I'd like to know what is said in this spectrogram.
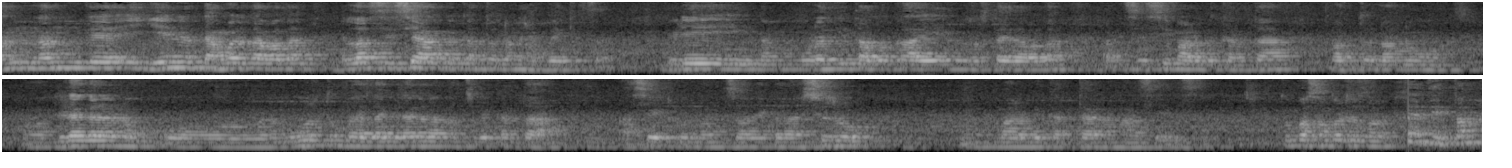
ನನ್ನ ನನಗೆ ಈಗ ಏನು ಡಾಂಬರ್ ಇದಾವಲ್ಲ ಎಲ್ಲ ಸಿಸಿ ಆಗಬೇಕಂತ ನನ್ನ ಹೆಬ್ಬೈತಿ ಸರ್. ಇಡೀ ನಮ್ಮ ಮೂಡಂಗಿ ತಾಲೂಕು ಏನು ರಸ್ತೆ ಇದ್ದಾವಲ್ಲ ಅದನ್ನ ಸಸಿ ಮಾಡಬೇಕಂತ ಮತ್ತು ನಾನು ಗಿಡಗಳನ್ನು ನಮ್ಮ ಊರು ತುಂಬ ಎಲ್ಲ ಗಿಡಗಳನ್ನು ಹಚ್ಚಬೇಕಂತ ಆಸೆ ಇಟ್ಕೊಂಡು ಒಂದು ಸಾವಿರ ಯಾಕಂದ್ರೆ ಹಸಿರು ಮಾಡಬೇಕಂತ ನನ್ನ ಆಸೆ ಇದೆ ಸರ್. ತುಂಬ ಸಂತೋಷ ಸರ್. ತಮ್ಮ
